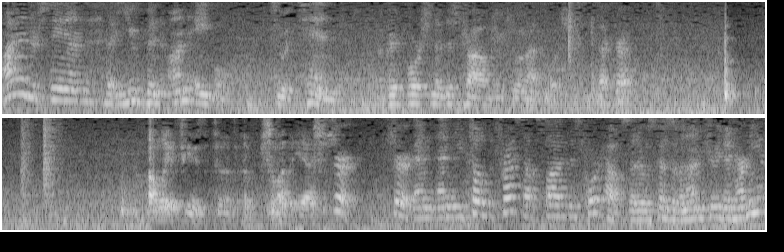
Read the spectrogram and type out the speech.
I understand that you've been unable to attend a good portion of this trial due to a medical issue. Is that correct? Only a few, uh, some of it, yes. Sure, sure. And and you told the press outside of this courthouse that it was because of an untreated hernia?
